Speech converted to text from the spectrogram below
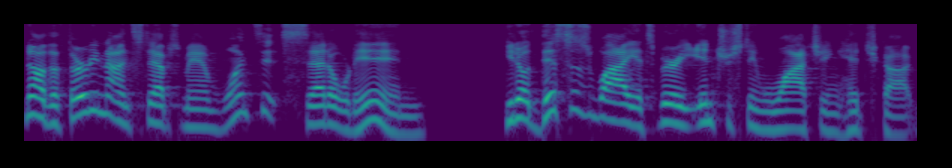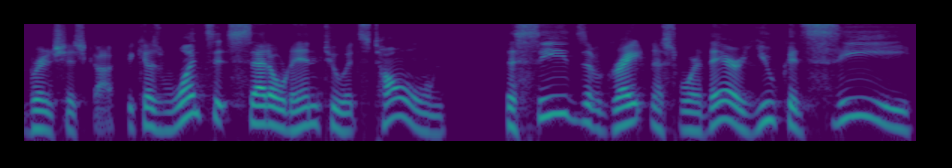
no, the 39 steps, man. Once it settled in, you know, this is why it's very interesting watching Hitchcock, British Hitchcock, because once it settled into its tone, the seeds of greatness were there. You could see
